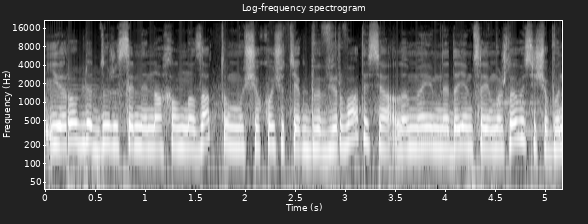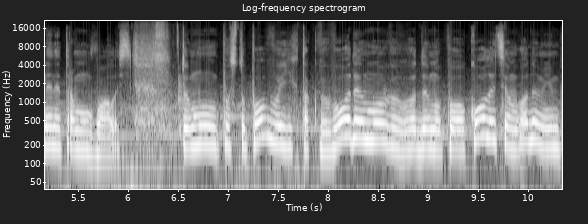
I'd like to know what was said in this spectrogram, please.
і роблять дуже сильний нахил назад, тому що хочуть якби вірватися, але ми їм не даємо цієї можливості, щоб вони не травмувались. Тому поступово їх так виводимо, виводимо по околицям, виводимо їм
